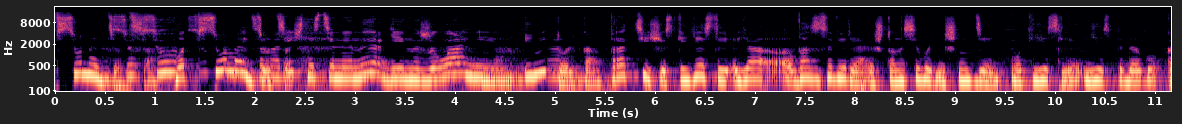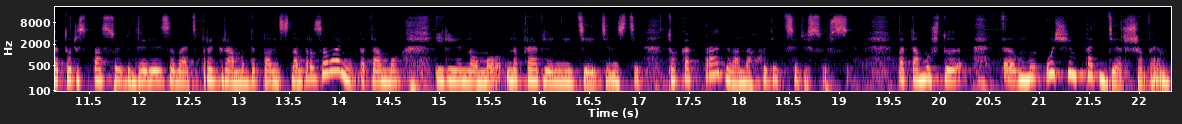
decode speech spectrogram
все найдется. Все, все, вот все, все найдется. На личности, на энергии, на желании. Да. И не да. только. Практически, если я вас заверяю, что на сегодняшний день, вот если есть педагог, который способен реализовать программу дополнительного образования по тому или иному направлению деятельности, то, как правило, находятся ресурсы. Потому что э, мы очень поддерживаем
